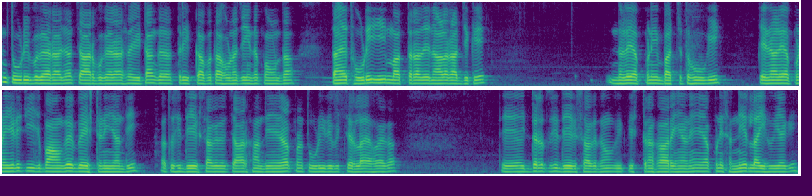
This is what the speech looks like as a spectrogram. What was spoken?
ਤੂੜੀ ਵਗੈਰਾ ਜਾਂ ਚਾਰ ਵਗੈਰਾ ਸਹੀ ਢੰਗ ਤਰੀਕਾ ਪਤਾ ਹੋਣਾ ਚਾਹੀਦਾ ਪਾਉਣ ਦਾ। ਤਾਂ ਇਹ ਥੋੜੀ ਜਿਹੀ ਮਾਤਰਾ ਦੇ ਨਾਲ ਰੱਜ ਕੇ ਨਾਲੇ ਆਪਣੀ ਬਚਤ ਹੋਊਗੀ ਤੇ ਨਾਲੇ ਆਪਣੀ ਜਿਹੜੀ ਚੀਜ਼ ਪਾਓਗੇ ਵੇਸਟ ਨਹੀਂ ਜਾਂਦੀ। ਆ ਤੁਸੀਂ ਦੇਖ ਸਕਦੇ ਹੋ ਚਾਰ ਖਾਂਦੀਆਂ ਜਿਹੜਾ ਆਪਣਾ ਤੂੜੀ ਦੇ ਵਿੱਚ ਰਲਾਇਆ ਹੋਇਆ ਹੈਗਾ। ਤੇ ਇੱਧਰ ਤੁਸੀਂ ਦੇਖ ਸਕਦੇ ਹੋ ਵੀ ਕਿਸ ਤਰ੍ਹਾਂ ਖਾ ਰਹੀਆਂ ਨੇ। ਇਹ ਆਪਣੀ ਸੰਨੀ ਰਲਾਈ ਹੋਈ ਹੈਗੀ।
